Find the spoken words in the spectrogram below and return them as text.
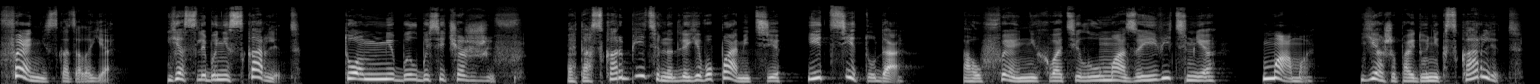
«Фенни», — сказала я, — «если бы не Скарлетт, Томми был бы сейчас жив. Это оскорбительно для его памяти идти туда». А у Фенни хватило ума заявить мне, «Мама, я же пойду не к Скарлетт,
